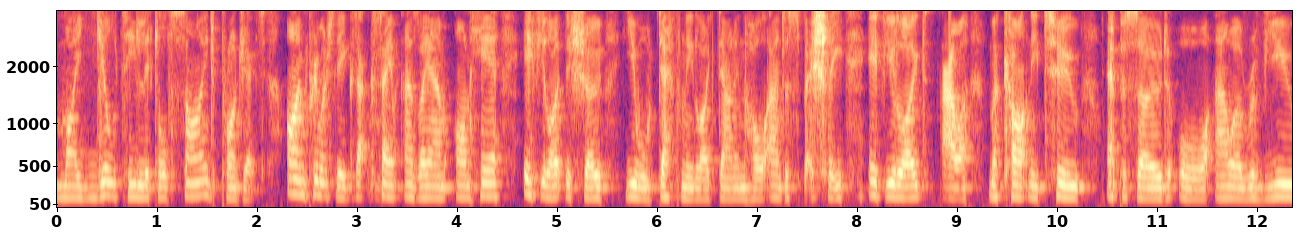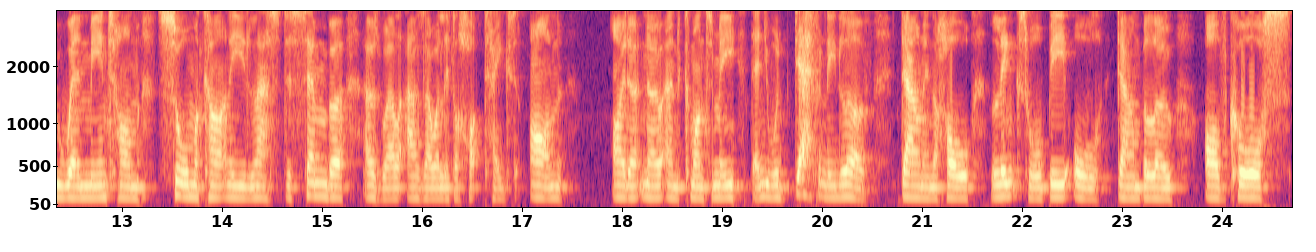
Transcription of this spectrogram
my guilty little side project. I'm pretty much the exact same as I am on here. If you like this show, you will definitely like Down in the Hole, and especially if you liked our McCartney 2 episode or our review when me and Tom saw McCartney last December, as well as our little hot takes on I Don't Know and Come On To Me, then you will definitely love Down in the Hole. Links will be all down below, of course.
